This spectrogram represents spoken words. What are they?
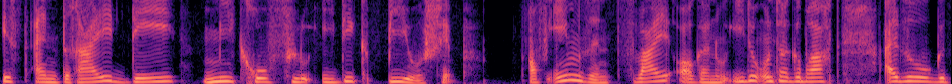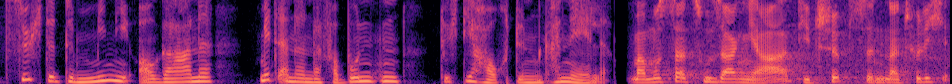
ist ein 3D-Mikrofluidik Biochip. Auf ihm sind zwei Organoide untergebracht, also gezüchtete Mini-Organe, miteinander verbunden durch die hauchdünnen Kanäle. Man muss dazu sagen, ja, die Chips sind natürlich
